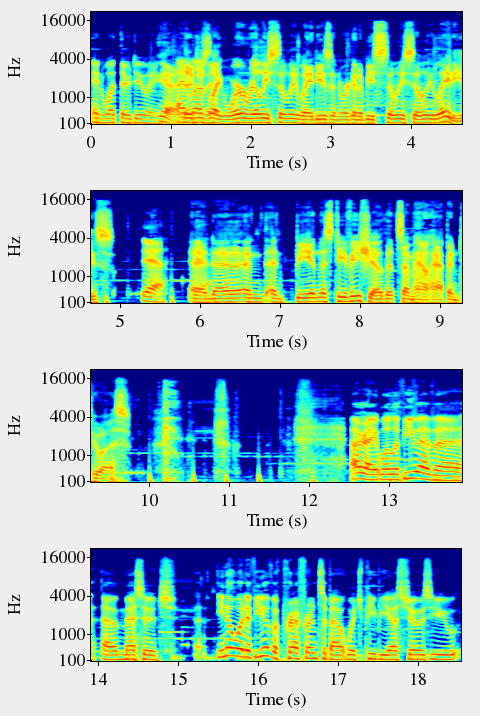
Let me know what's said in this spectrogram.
in what they're doing. Yeah, I they're just it. like we're really silly ladies, and we're gonna be silly, silly ladies, yeah. and uh, and and be in this TV show that somehow happened to us. All right. Well, if you have a, a message, you know what? If you have a preference about which PBS shows you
